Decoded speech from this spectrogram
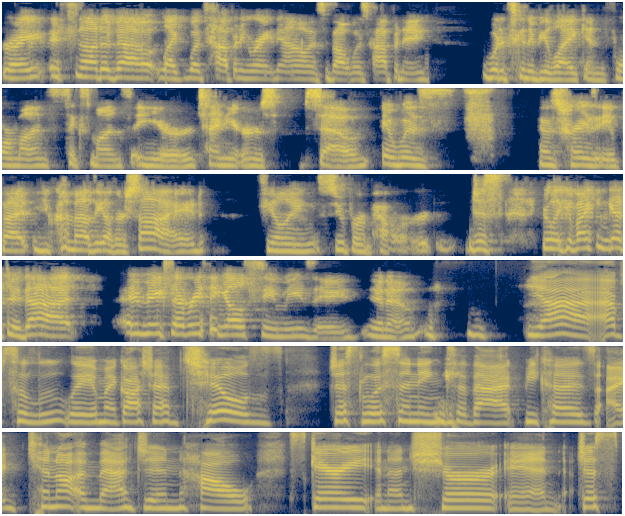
right? It's not about like what's happening right now. It's about what's happening what it's going to be like in four months, six months, a year, 10 years. So it was, it was crazy. But you come out the other side feeling super empowered. Just, you're like, if I can get through that, it makes everything else seem easy, you know? Yeah, absolutely. Oh my gosh, I have chills just listening to that because I cannot imagine how scary and unsure and just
